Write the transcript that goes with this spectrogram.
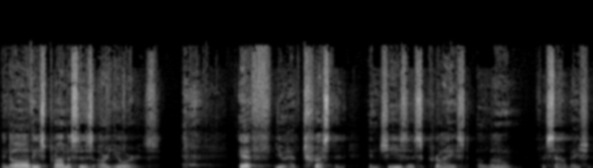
And all these promises are yours if you have trusted in Jesus Christ alone for salvation.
